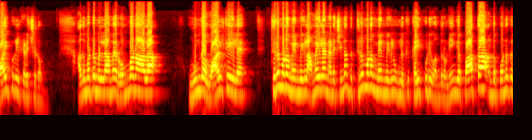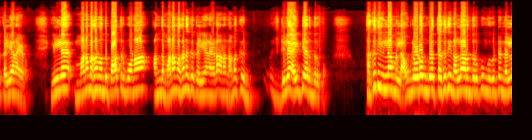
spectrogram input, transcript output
வாய்ப்புகள் கிடைச்சிடும். அது மட்டும் இல்லாமல் ரொம்ப நாளாக உங்கள் வாழ்க்கையில் திருமண மேன்மைகள் அமையலன்னு நினச்சிங்கன்னா அந்த திருமண மேன்மைகள் உங்களுக்கு கைக்கூடி வந்துடும் நீங்கள் பார்த்தா அந்த பொண்ணுக்கு கல்யாணம் ஆகிடும் இல்லை மணமகன் வந்து பார்த்துட்டு போனால் அந்த மணமகனுக்கு கல்யாணம் ஆகிடும் ஆனால் நமக்கு டிலே ஆகிட்டே இருந்திருக்கும். தகுதி இல்லாமல் இல்லை அவங்களோட உங்களை தகுதி நல்லா இருந்திருக்கும் உங்ககிட்ட நல்ல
